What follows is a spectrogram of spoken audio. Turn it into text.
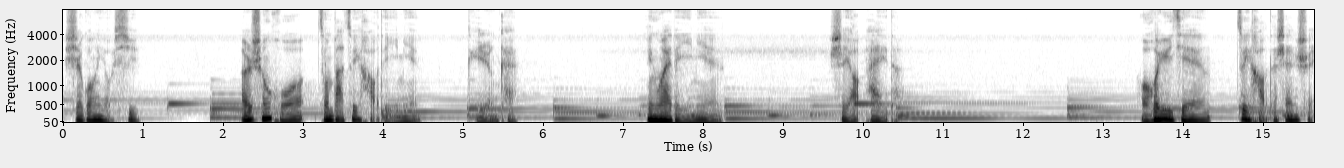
时光有序，而生活总把最好的一面给人看，另外的一面是要爱的。我会遇见最好的山水，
